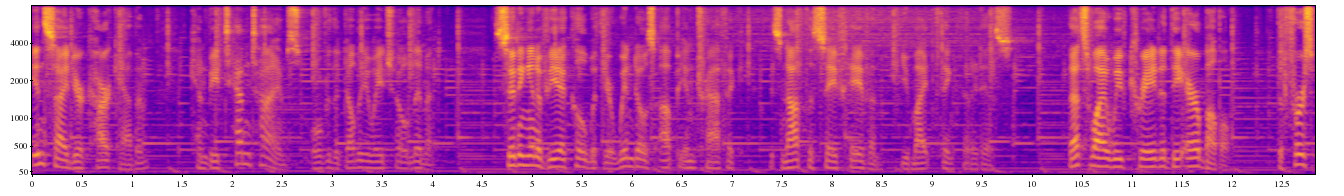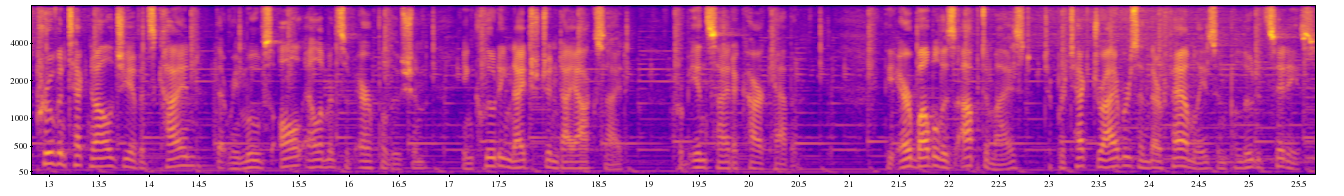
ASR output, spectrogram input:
inside your car cabin can be 10 times over the WHO limit Sitting in a vehicle with your windows up in traffic is not the safe haven you might think that it is. That's why we've created the Airbubbl, the first proven technology of its kind that removes all elements of air pollution, including nitrogen dioxide, from inside a car cabin. The Airbubbl is optimized to protect drivers and their families in polluted cities,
